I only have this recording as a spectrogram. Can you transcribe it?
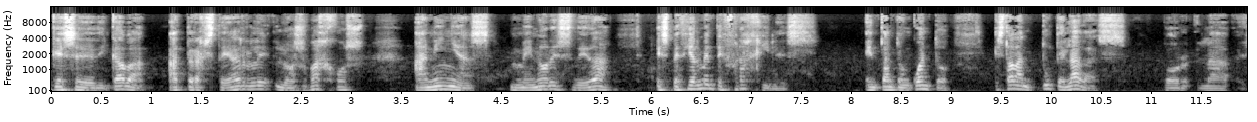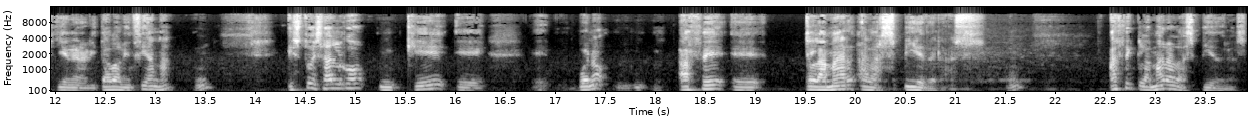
que se dedicaba a trastearle los bajos a niñas menores de edad, especialmente frágiles, en tanto en cuanto estaban tuteladas por la Generalitat Valenciana, esto es algo que, eh, eh, bueno, hace eh, clamar a las piedras. Hace clamar a las piedras.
